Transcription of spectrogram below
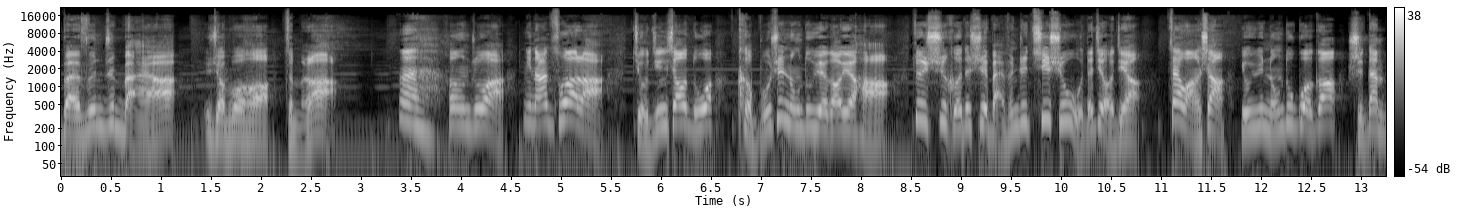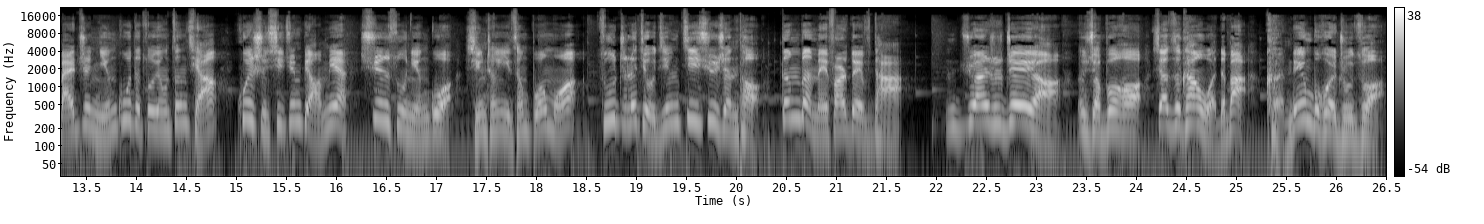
百分之百啊！小泼猴，怎么了？哎，哼猪，你拿错了。酒精消毒可不是浓度越高越好，最适合的是百分之七十五的酒精。再往上，由于浓度过高，使蛋白质凝固的作用增强，会使细菌表面迅速凝固，形成一层薄膜，阻止了酒精继续渗透，根本没法对付它。居然是这样，小泼猴，下次看我的吧，肯定不会出错。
